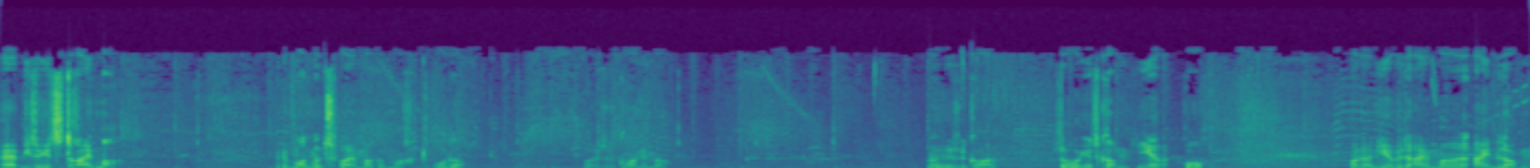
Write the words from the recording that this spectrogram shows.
Hä? Wieso jetzt dreimal? Auch nur zweimal gemacht, oder? Ich weiß es gar nicht mehr. Na, ist egal. So, jetzt komm, hier, hoch. Und dann hier bitte einmal einloggen.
